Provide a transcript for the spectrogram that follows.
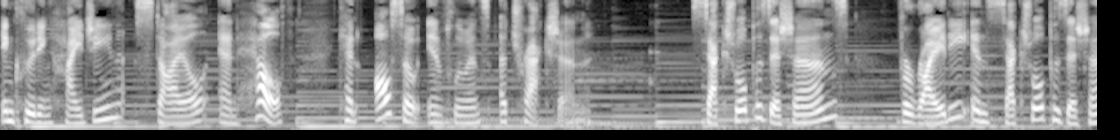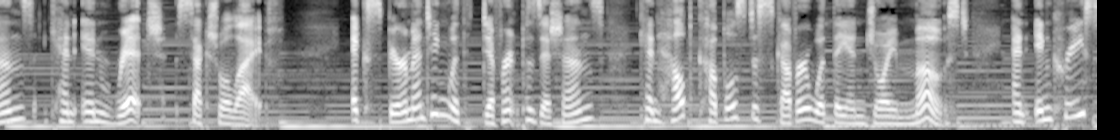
including hygiene, style, and health, can also influence attraction. Sexual positions, variety in sexual positions can enrich sexual life. Experimenting with different positions can help couples discover what they enjoy most and increase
